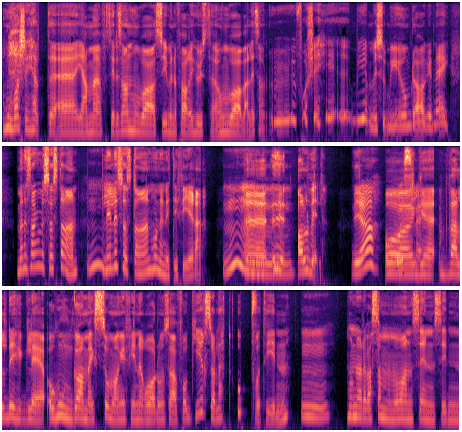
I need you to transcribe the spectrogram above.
hun var ikke helt uh, hjemme, for å si det sånn. Hun var syvende far i huset, og hun var veldig sånn uh, 'Får ikke he- med så mye om dagen, jeg'. Men jeg snakket med søsteren. Mm. Lillesøsteren, hun er 94. Mm. Uh, Alvild. ja, Og koselig. eh, veldig hyggelig. Og hun ga meg så mange fine råd. Hun sa folk gir så lett opp for tiden. Mm. Hun hadde vært sammen med mannen sin siden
